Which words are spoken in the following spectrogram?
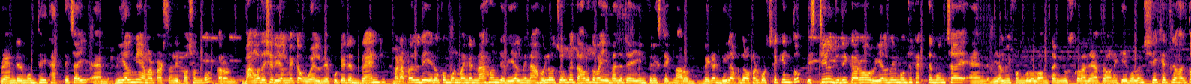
ব্র্যান্ডের মধ্যেই থাকতে চাই অ্যান্ড রিয়েলমি আমার পার্সোনালি পছন্দ, কারণ বাংলাদেশে রিয়েলমি একটা ওয়েল রেপুটেটেড ব্র্যান্ড বাট আপনারা যদি এরকম মন মাইন্ডেড না হন, যে রিয়েলমি না হলেও চলবে, তাহলে তো ভাই এই বাজেটে ইনফিনিক্স টেকনো আরও বেটার ডিল আপনাদের অফার করছে। কিন্তু স্টিল যদি কারও রিয়েলমির মধ্যে থাকতে মন চায় অ্যান্ড রিয়েলমি ফোনগুলো লং টাইম ইউজ করা যায়, আপনারা অনেকেই বলেন সেই ক্ষেত্রে হয়তো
